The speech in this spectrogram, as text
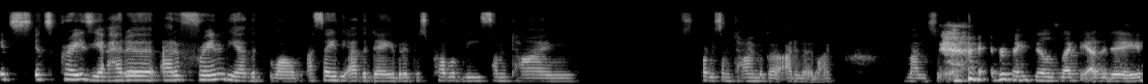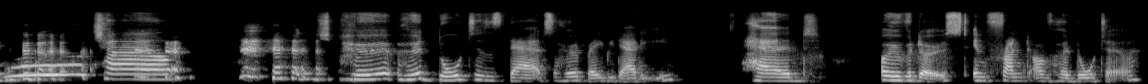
It's it's crazy. I had a i had a friend the other well i say the other day but it was probably sometime probably some time ago i don't know like months ago. Everything feels like the other day. Ooh, child. And her her daughter's dad so her baby daddy had overdosed in front of her daughter.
